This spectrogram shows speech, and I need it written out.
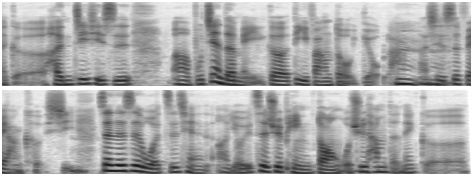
那个痕迹，其实呃，不见得每一个地方都有啦。那其实是非常可惜，甚至是我之前啊有一次去屏东，我去他们的那个。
